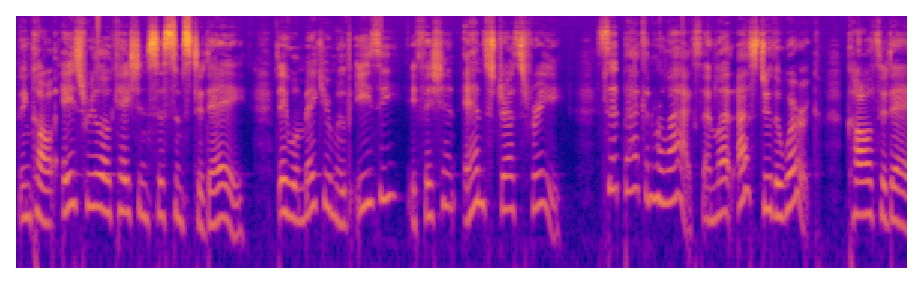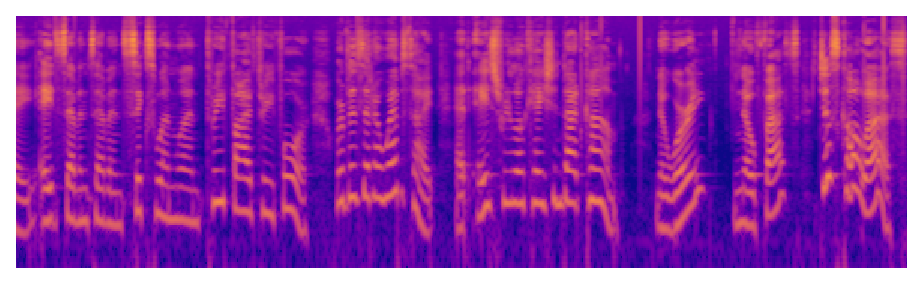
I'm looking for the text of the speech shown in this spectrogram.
Then call Ace Relocation Systems today. They will make your move easy, efficient, and stress free. Sit back and relax and let us do the work. Call today 877 611 3534 or visit our website at acerelocation.com. No worry, no fuss, just call us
